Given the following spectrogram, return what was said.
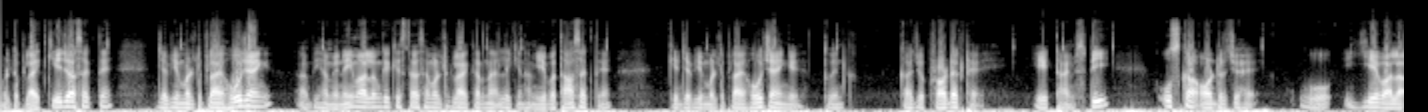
मल्टीप्लाई किए जा सकते हैं। जब ये मल्टीप्लाई हो जाएँगे, अभी हमें नहीं मालूम कि किस तरह से मल्टीप्लाई करना है, लेकिन हम ये बता सकते हैं कि जब ये मल्टीप्लाई हो जाएँगे तो इनका जो प्रोडक्ट है ए टाइम्स बी उसका ऑर्डर जो है, वो ये वाला,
